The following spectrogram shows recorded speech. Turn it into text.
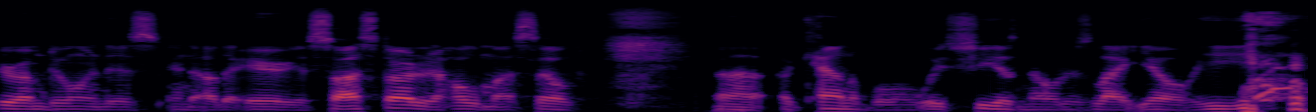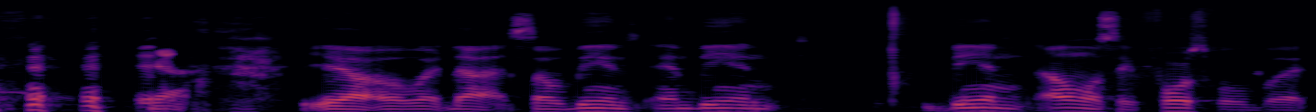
sure I'm doing this in other areas. So I started to hold myself uh, accountable, which she has noticed. Like, yo, he, yeah. yeah, or whatnot. So being and being being I don't want to say forceful, but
